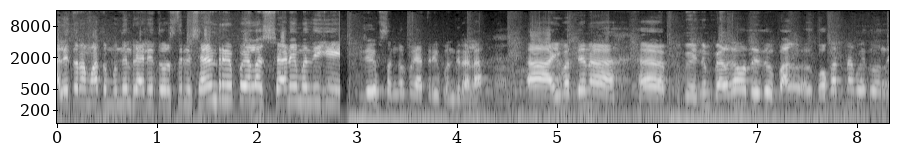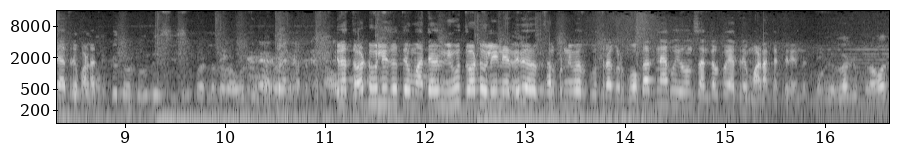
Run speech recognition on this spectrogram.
ಅಲ್ಲಿ ತನಕ ಮತ್ತೆ ಮುಂದಿನ ರ್ಯಾಲಿ ತೋರಿಸ್ತೀನಿ ಶರಣ್ರಿಯಪ್ಪ ಎಲ್ಲ ಶಾಣೆ ಮಂದಿಗೆ ವಿಜಯ ಸಂಕಲ್ಪ ಯಾತ್ರೆಗೆ ಬಂದಿರಲ್ಲ ಇವತ್ತೇನ ನಿಮ್ ಬೆಳಗಾವದ ಇದು ಗೋಕಾಕ್ನಾಗ ಇದು ಒಂದು ಯಾತ್ರೆ ಮಾಡತ್ತೆ. ಇಲ್ಲ ದೊಡ್ಡ ಹುಲಿ ಜೊತೆ ಮಾತಾಡಿ ನೀವು ದೊಡ್ಡ ಹುಲಿನೇ ಇದ್ರಿ ಸ್ವಲ್ಪ ನೀವು ಕೂತ್ರ ಕೊಡಿ. ಗೋಕಾಕ್ನಾಗೂ ಇದೊಂದು ಸಂಕಲ್ಪ ಯಾತ್ರೆ ಮಾಡಕತ್ತೀರಿ ಪ್ರವಾಸ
